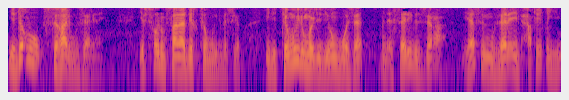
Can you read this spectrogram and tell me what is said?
يدعموا استغلال المزارعين يفتحوا لهم صناديق تمويل بسيطه اللي التمويل المولي اليوم هو زاد من أساليب الزراعة. ياس المزارعين الحقيقيين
